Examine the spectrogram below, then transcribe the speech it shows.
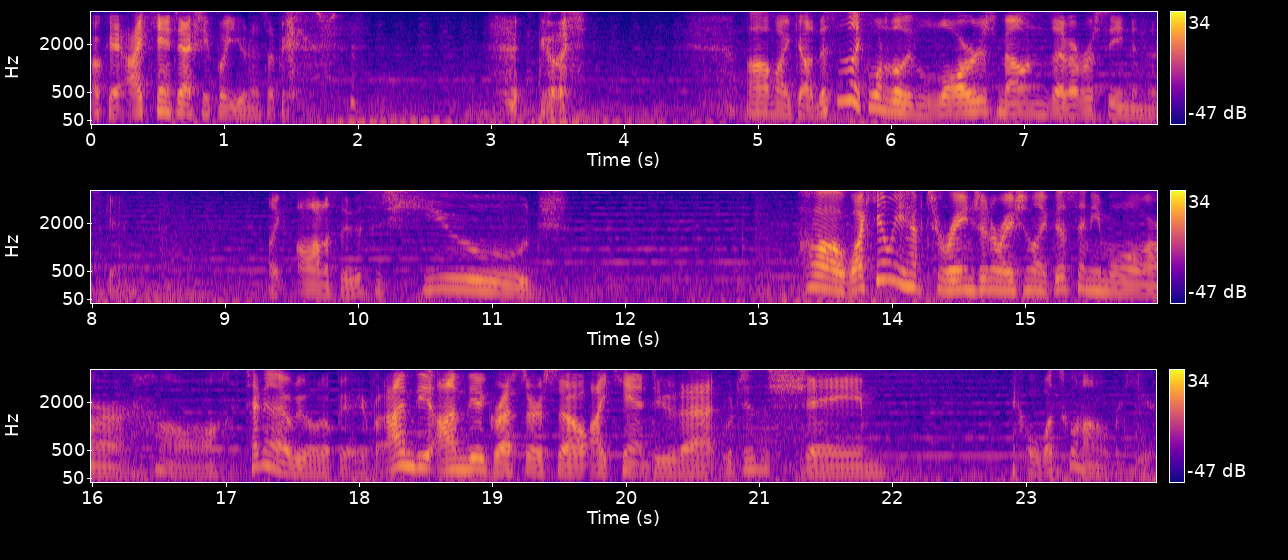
Okay, I can't actually put units up here. Good. Oh my god, this is like one of the largest mountains I've ever seen in this game. Like, honestly, this is huge. Oh, why can't we have terrain generation like this anymore? Oh, technically I would be able to go here, but I'm the I'm the aggressor, so I can't do that, which is a shame. Like, oh, what's going on over here?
